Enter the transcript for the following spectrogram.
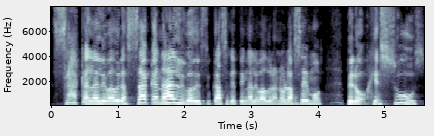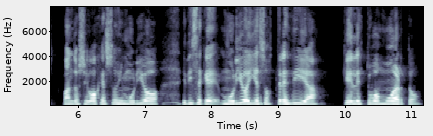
Sacan la levadura, sacan algo de su casa que tenga levadura. No lo hacemos. Pero Jesús, cuando llegó Jesús y murió, y dice que murió y esos tres días que él estuvo muerto,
